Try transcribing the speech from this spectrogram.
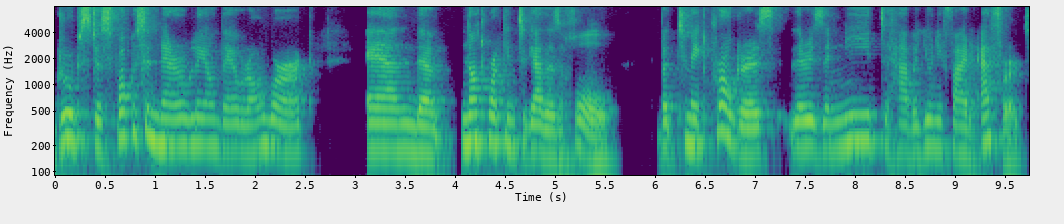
groups just focusing narrowly on their own work and um, not working together as a whole. But to make progress, there is a need to have a unified effort,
